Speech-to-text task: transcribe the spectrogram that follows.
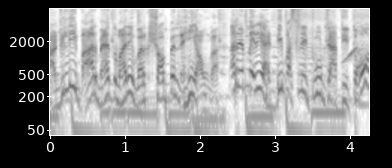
अगली बार मैं तुम्हारी वर्कशॉप में नहीं आऊँगा। अरे मेरी हड्डी पसली टूट जाती तो।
